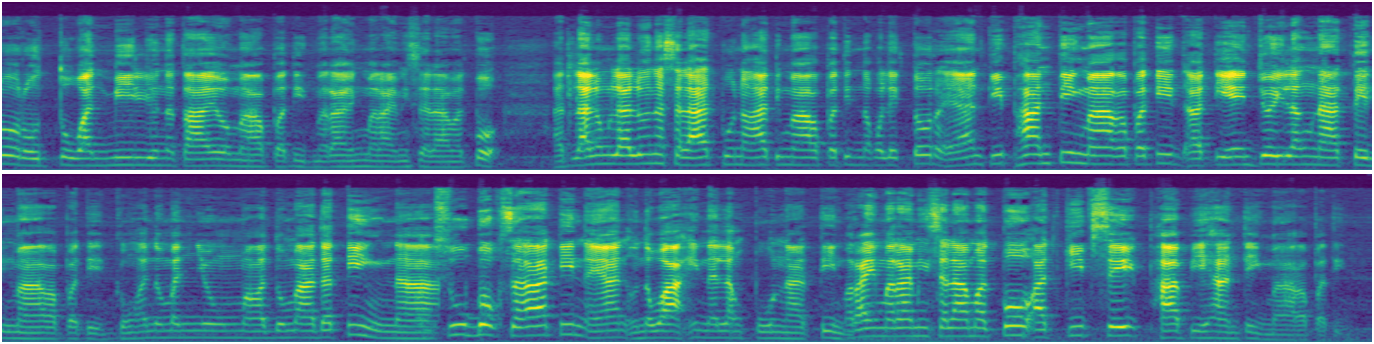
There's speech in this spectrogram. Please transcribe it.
Road to 1 million na tayo, mga kapatid. Maraming maraming salamat po. At lalong-lalo na sa lahat po ng ating mga kapatid na kolektor, ayan, keep hunting mga kapatid at i-enjoy lang natin mga kapatid. Kung ano man yung mga dumadating na subok sa atin, ayan, unawain na lang po natin. Maraming maraming salamat po at keep safe, happy hunting mga kapatid.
